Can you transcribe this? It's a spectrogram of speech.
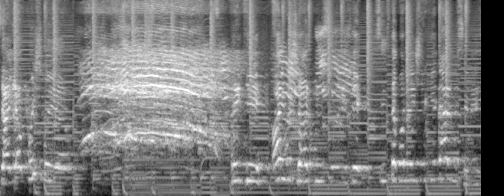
Sen yapmış mıydın? Peki aynı şarkıyı söylesek siz de bana eşlik eder misiniz?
